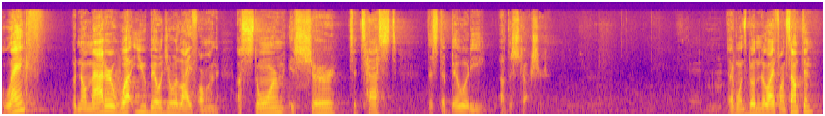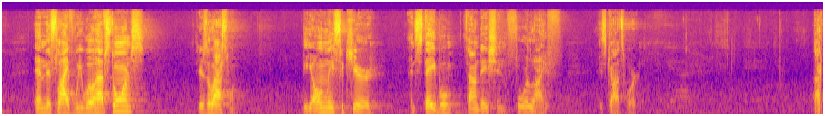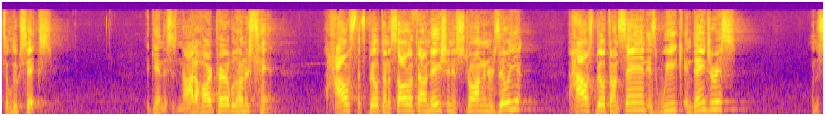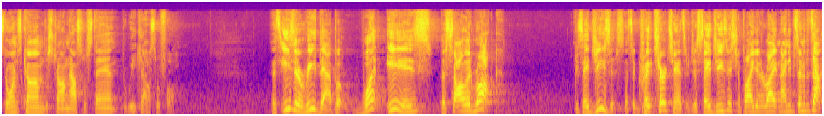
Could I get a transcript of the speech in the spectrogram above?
length, but no matter what you build your life on, a storm is sure to test the stability of the structure. Everyone's building their life on something. In this life, we will have storms. Here's the last one the only secure and stable foundation for life is God's word. Back to Luke 6. Again, this is not a hard parable to understand. A house that's built on a solid foundation is strong and resilient. A house built on sand is weak and dangerous. When the storms come, the strong house will stand, the weak house will fall. It's easy to read that, but what is the solid rock? You can say Jesus. That's a great church answer. Just say Jesus, you'll probably get it right 90% of the time.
